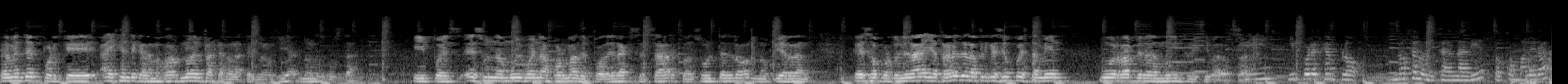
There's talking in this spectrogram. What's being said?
Realmente porque hay gente que a lo mejor no empata con la tecnología, no les gusta. Y pues es una muy buena forma de poder accesar, consúltenlo, no pierdan esa oportunidad. Y a través de la aplicación pues también muy rápida, muy intuitiva, doctora. Sí, y por ejemplo, no se lo dice a nadie, tocó madera,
